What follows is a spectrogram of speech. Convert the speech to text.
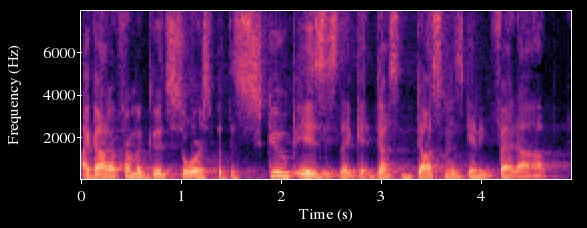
I got it from a good source, but the scoop is is that Dustin, Dustin is getting fed up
